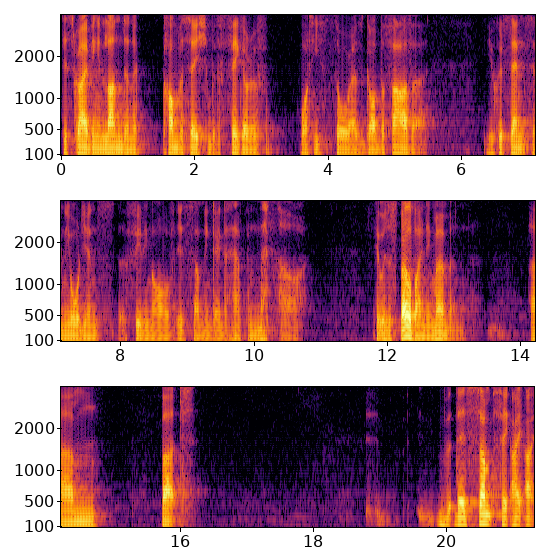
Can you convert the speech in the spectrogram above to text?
describing in London a conversation with a figure of what he saw as God the Father, you could sense in the audience a feeling of, is something going to happen now? It was a spellbinding moment. Um, but, but there's something, I, I,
